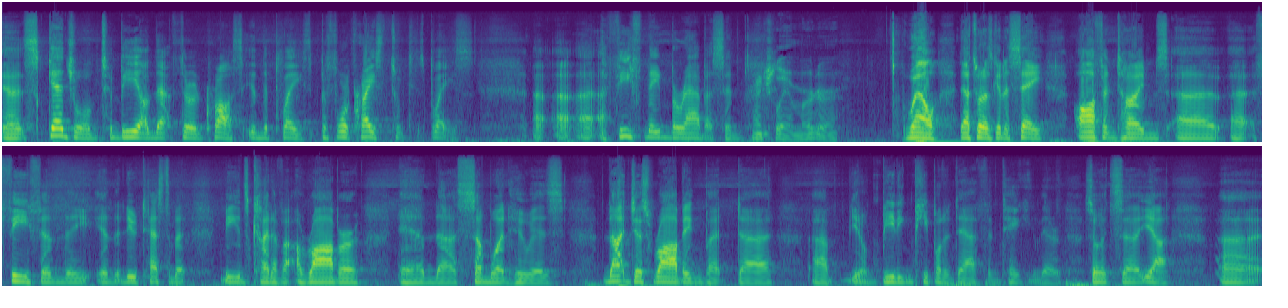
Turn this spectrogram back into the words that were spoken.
uh, scheduled to be on that third cross in the place before Christ took his place. Uh, a, a thief named Barabbas. And Actually, a murderer. well, that's what I was going to say. Oftentimes, uh, uh, thief in the in the New Testament means kind of a, a robber and uh, someone who is not just robbing, but uh, uh, you know, beating people to death and taking their. So it's uh, yeah, uh,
